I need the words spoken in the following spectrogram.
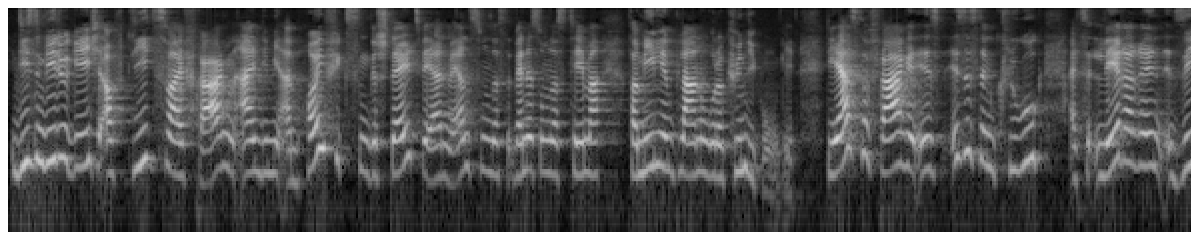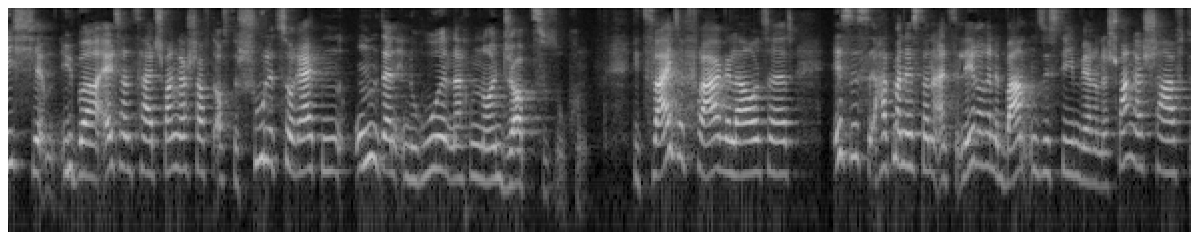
In diesem Video gehe ich auf die zwei Fragen ein, die mir am häufigsten gestellt werden, wenn es um das Thema Familienplanung oder Kündigung geht. Die erste Frage ist, ist es denn klug, als Lehrerin sich über Elternzeit, Schwangerschaft aus der Schule zu retten, um dann in Ruhe nach einem neuen Job zu suchen? Die zweite Frage lautet, ist es, hat man es dann als Lehrerin im Beamtensystem während der Schwangerschaft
